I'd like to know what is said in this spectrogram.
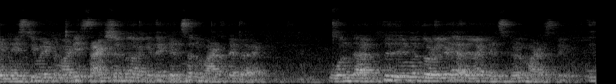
ಏನು ಎಸ್ಟಿಮೇಟ್ ಮಾಡಿ ಸ್ಯಾಂಕ್ಷನ್ ಆಗಿದೆ ಕೆಲಸ ಮಾಡ್ತಾ ಇದ್ದಾರೆ. ಒಂದು ಹತ್ತು ದಿನದೊಳಗಡೆ ಅದೆಲ್ಲ ಕೆಲಸಗಳು ಮಾಡಿಸ್ಬೇಕು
